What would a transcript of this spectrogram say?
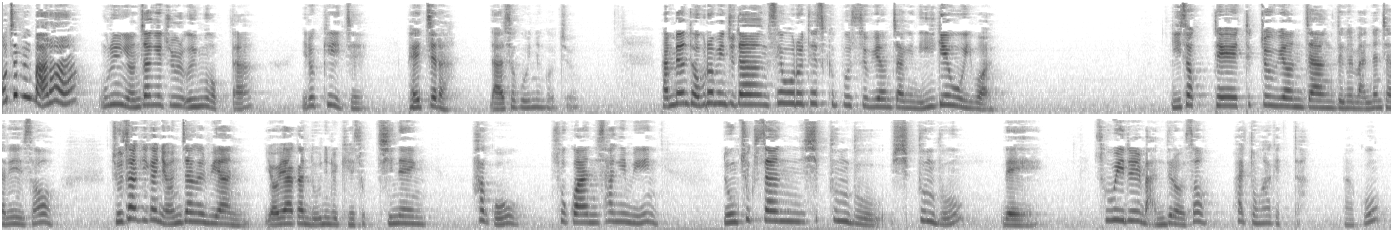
어차피 말하라. 우리는 연장해줄 의무 없다. 이렇게 이제 배째라 나서고 있는 거죠. 반면 더불어민주당 세월호 테스크포스 위원장인 이계호 의원, 이석태 특조위원장 등을 만난 자리에서 조사기간 연장을 위한 여야 간 논의를 계속 진행하고 소관 상임위인 농축산식품부, 식품부, 네, 소위를 만들어서 활동하겠다라고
